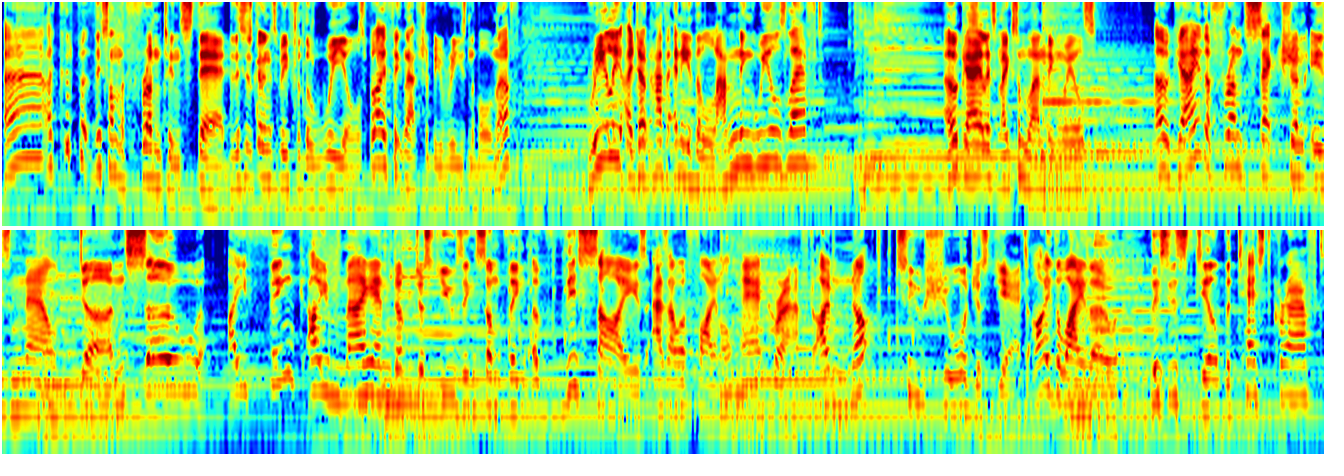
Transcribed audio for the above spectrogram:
Uh, I could put this on the front instead. This is going to be for the wheels, but I think that should be reasonable enough. Really? I don't have any of the landing wheels left? Okay, let's make some landing wheels. Okay, the front section is now done, so I think I may end up just using something of this size as our final aircraft. I'm not too sure just yet. Either way though, this is still the test craft.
